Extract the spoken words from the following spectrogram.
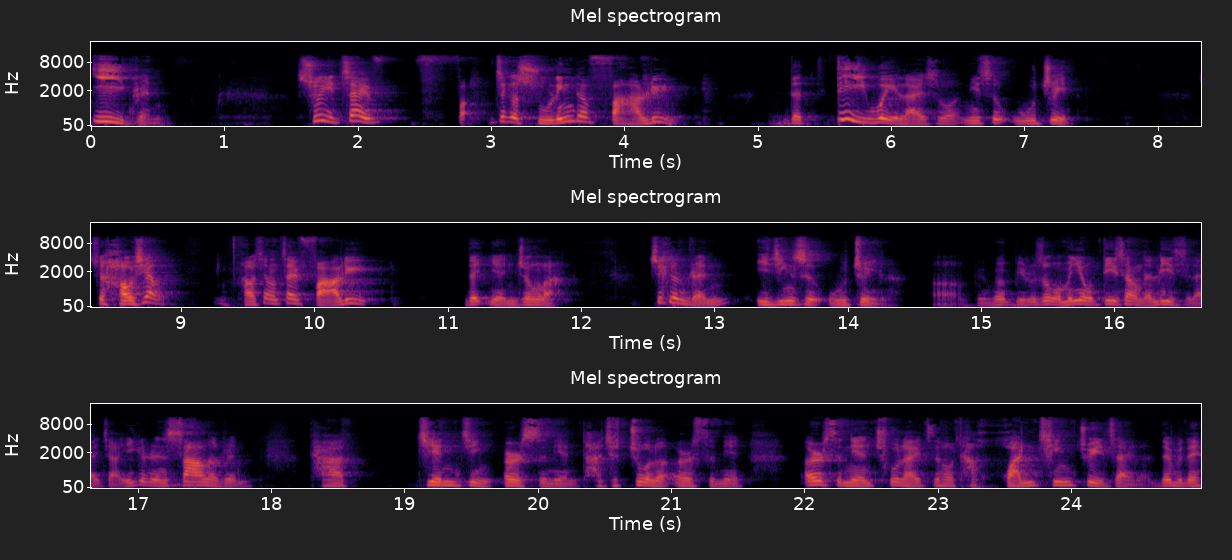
义人。所以在法这个属灵的法律的地位来说，你是无罪的。所以好像好像在法律的眼中啊，这个人已经是无罪了啊。比如比如说，我们用地上的例子来讲，一个人杀了人，他监禁二十年，他就做了二十年，二十年出来之后，他还清罪债了，对不对？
